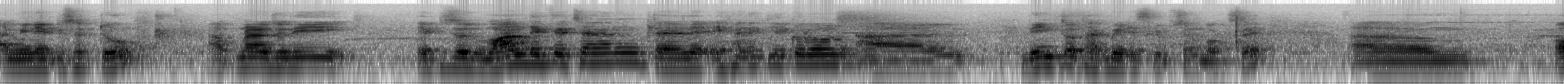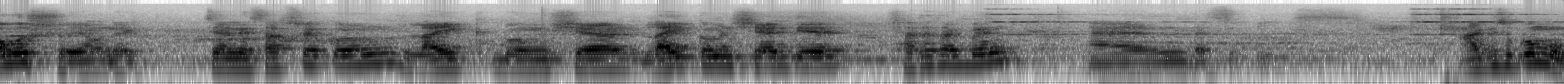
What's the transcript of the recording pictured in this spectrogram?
I mean episode two আপনারা যদি এপিসোড ওয়ান দেখতে চান, তাহলে এখানে ক্লিক করুন আর লিঙ্ক তো থাকবে ডিসক্রিপশন বক্সে অবশ্যই আমাদের চ্যানেলে সাবস্ক্রাইব করুন লাইক এবং শেয়ার লাইক কমেন্ট শেয়ার দিয়ে সাথে থাকবেন। অ্যান্ড আর কিছু কমু?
